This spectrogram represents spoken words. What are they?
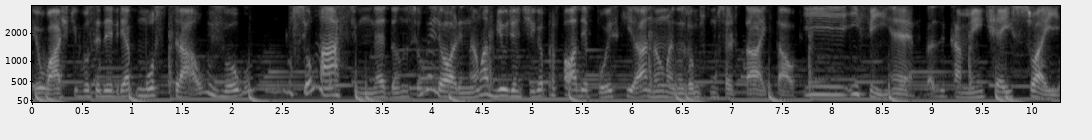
eu acho que você deveria mostrar o jogo no seu máximo, né? Dando o seu melhor, e não a build antiga para falar depois que, ah, não, mas nós vamos consertar e tal. E, enfim, é, basicamente é isso aí.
